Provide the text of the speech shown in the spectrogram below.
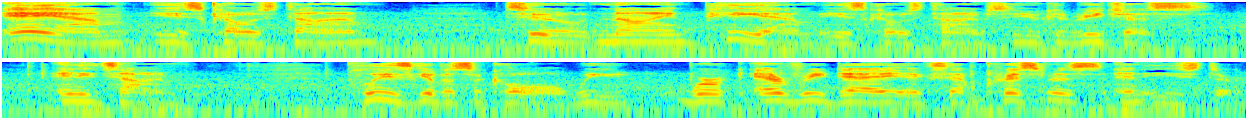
a.m. East Coast time to 9 p.m. East Coast time, so you can reach us anytime. Please give us a call. We work every day except Christmas and Easter.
